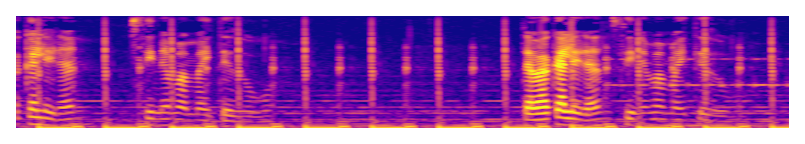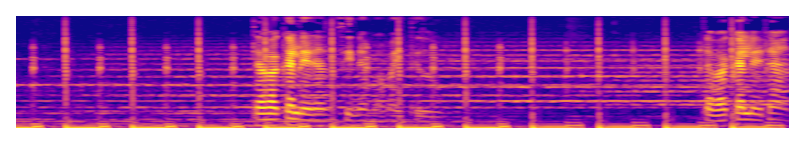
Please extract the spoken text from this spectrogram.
Tabakaleran zinema maite dugu. Tabakaleran zinema maite dugu. Tabakaleran zinema maite dugu. Tabakaleran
